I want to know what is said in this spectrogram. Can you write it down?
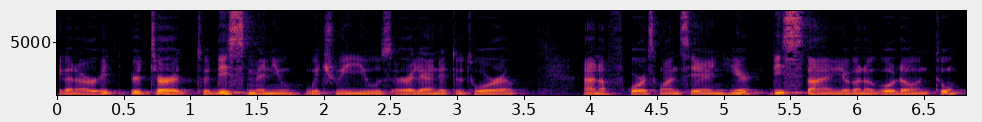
You're going to re return to this menu which we used earlier in the tutorial and of course once you're in here this time you're going to go down to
